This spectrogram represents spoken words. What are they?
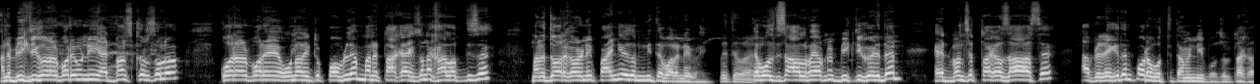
মানে বিক্রি করার পরে উনি অ্যাডভান্স করছিল করার পরে ওনার একটু প্রবলেম মানে টাকা একজনে খালাত দিছে মানে দরকার উনি পাইনি ওই নিতে পারেনি ভাই। নিতে পারেন। তা বলতেছে আল ভাই আপনি বিক্রি করে দেন অ্যাডভান্সের টাকা যা আছে আপনি রেখে দেন পরবর্তীতে আমি নিবো টাকা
